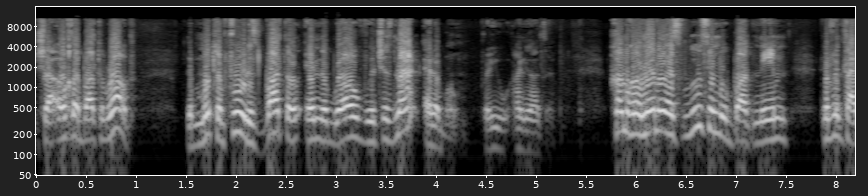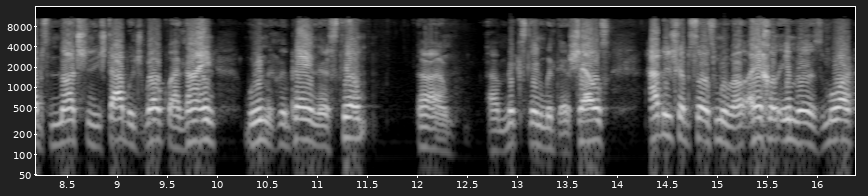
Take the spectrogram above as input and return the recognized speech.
sha'ochel butter rove. The mutter food is butter in the rove, which is not edible for you on your. Come on, nevertheless, losing name different types of nuts and which broke by nine, women and they're still uh, uh, mixed in with their shells. Abishab solos mubal echel im there's more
